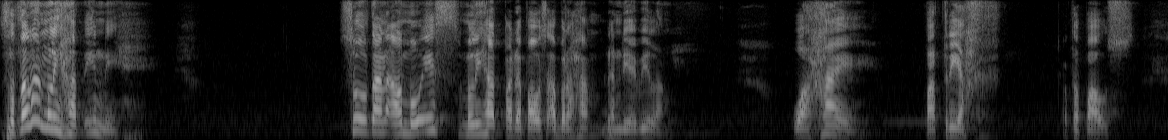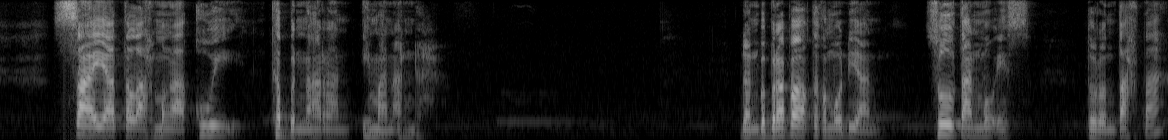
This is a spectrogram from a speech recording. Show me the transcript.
Setelah melihat ini, Sultan Al-Mu'iz melihat pada Paus Abraham dan dia bilang, Wahai Patriarch atau Paus, saya telah mengakui kebenaran iman Anda. Dan beberapa waktu kemudian, Sultan Mu'iz turun tahta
